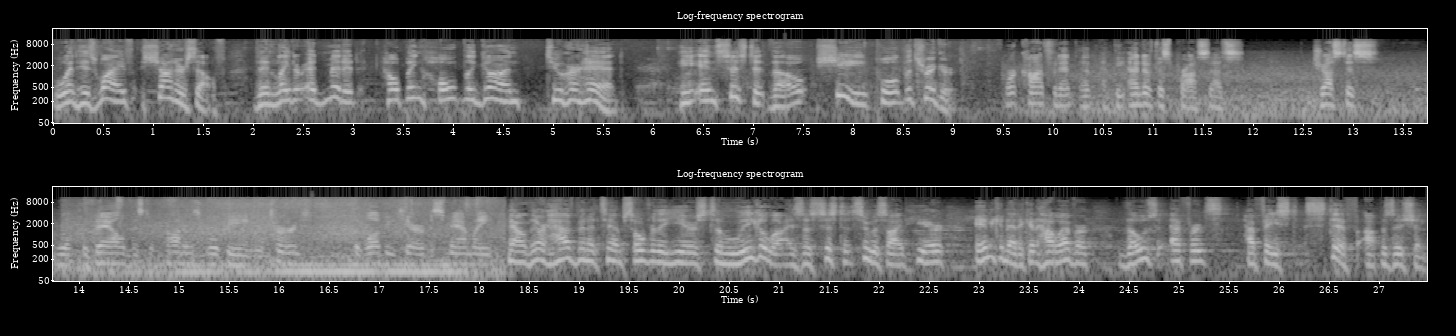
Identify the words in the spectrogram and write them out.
when his wife shot herself, then later admitted helping hold the gun to her head. He insisted, though, she pulled the trigger. We're confident that at the end of this process, justice will prevail. Mr. Connors will be returned to the loving care of his family. Now, there have been attempts over the years to legalize assisted suicide here in Connecticut. However, those efforts have faced stiff opposition.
